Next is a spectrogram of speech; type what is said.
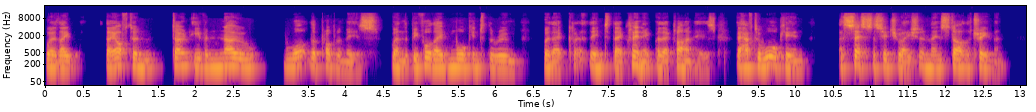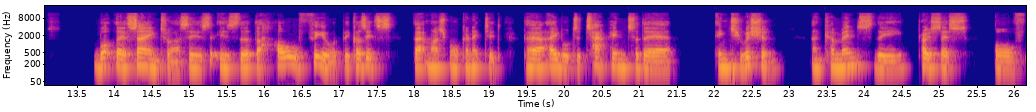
where they they often don't even know what the problem is when the, before they walk into the room where they're into their clinic where their client is. They have to walk in, assess the situation, and then start the treatment. What they're saying to us is is that the whole field, because it's that much more connected, they are able to tap into their intuition and commence the process of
